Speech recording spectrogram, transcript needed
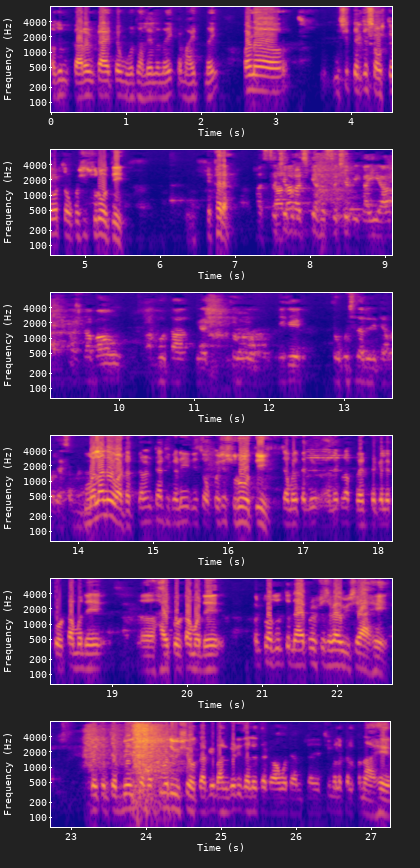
अजून कारण काय ते उभं झालेलं नाही काही माहीत नाही. पण निश्चित त्यांच्या संस्थेवर चौकशी सुरू होती. हे खरं आहे. हस्तक्षेप राजकीय हस्तक्षेप काही दबाव होता? जे चौकशी झाली होती त्यामध्ये असं म्हणणं मला नाही वाटत कारण त्या ठिकाणी जी चौकशी सुरू होती त्यामध्ये त्यांनी अनेक वेळा प्रयत्न केले कोर्टामध्ये हायकोर्टामध्ये. पण तो अजून तो न्यायप्रविष्ट सगळा विषय आहे. त्यांच्या बेलच्या बाबतीमध्ये विषय होता की भानगडी झाल्या त्या गावामध्ये आमच्या याची मला कल्पना आहे.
